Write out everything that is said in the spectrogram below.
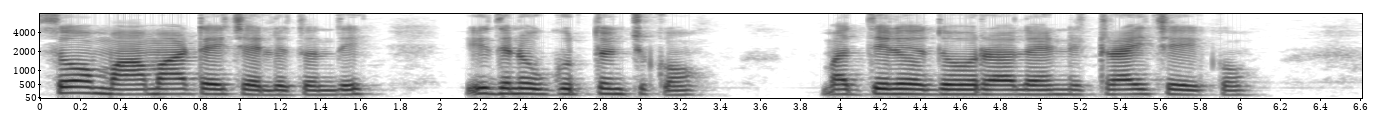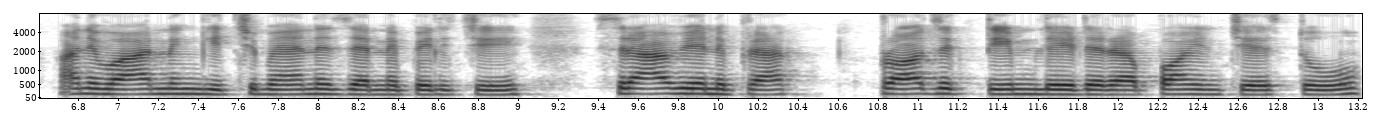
సో మా మాటే చెల్లుతుంది. ఇది నువ్వు గుర్తుంచుకో. మధ్యలో దూరాలని ట్రై చేయకు అని వార్నింగ్ ఇచ్చి మేనేజర్ని పిలిచి శ్రావ్యని ప్రా ప్రాజెక్ట్ టీమ్ లీడర్ అపాయింట్ చేస్తూ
